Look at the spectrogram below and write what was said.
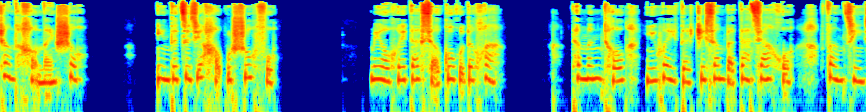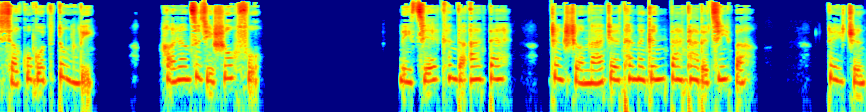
胀得好难受，硬得自己好不舒服。没有回答小姑姑的话，他闷头一味的只想把大家伙放进小姑姑的洞里，好让自己舒服。李杰看到阿呆正手拿着他那根大大的鸡巴，对准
